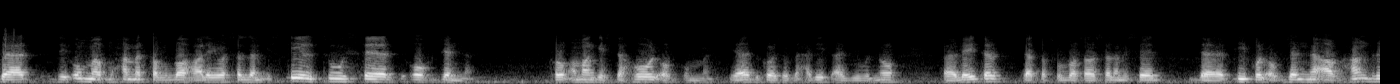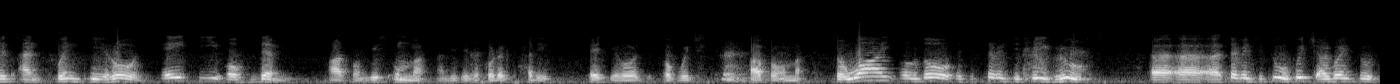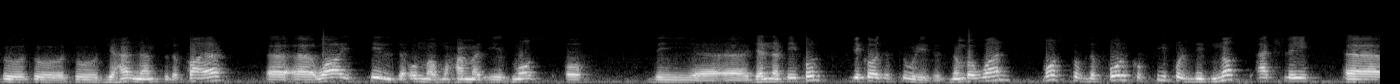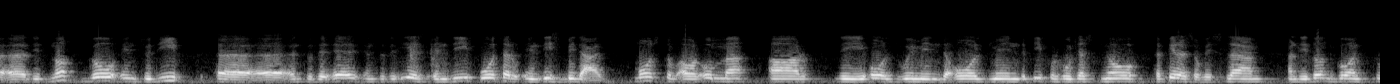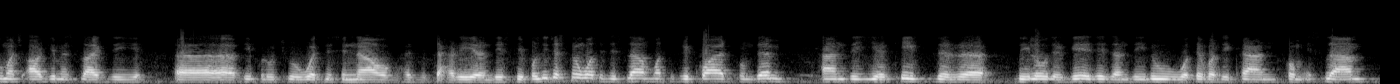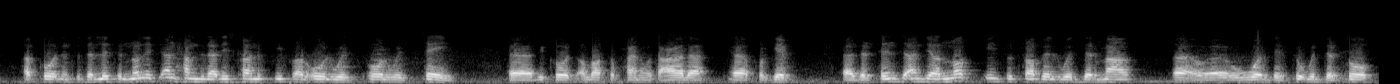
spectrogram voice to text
that the ummah of Muhammad sallallahu alaihi wasallam is still two thirds of Jannah from amongst the whole of ummah. Yeah, because of the hadith, as you will know uh, later, that Rasulullah sallallahu alaihi wasallam said the people of Jannah are 120 rows, 80 of them are from this ummah, and this is a correct hadith. 80 rows of which are from ummah. So why, although it is 73 groups, uh, uh, 72 which are going to to to to Jahannam to the fire, why still the ummah of Muhammad is most of the Jannah people? Because of two reasons. Number one, most of the folk of people did not actually uh, uh, did not go into deep uh, into the air, into the ears in deep water in these bid'ahs. Most of our ummah are the old women, the old men, the people who just know the pillars of Islam, and they don't go into too much arguments like the uh, people which we're witnessing now, Hizb tahrir and these people. They just know what is Islam, what is required from them, and they uh, keep their uh, they lower their gazes and they do whatever they can from Islam according to their little knowledge. And Alhamdulillah, these kind of people are always, always safe uh, because Allah subhanahu wa ta'ala uh, forgive uh, their sins and they are not into trouble with their mouth, with, their, with their talk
